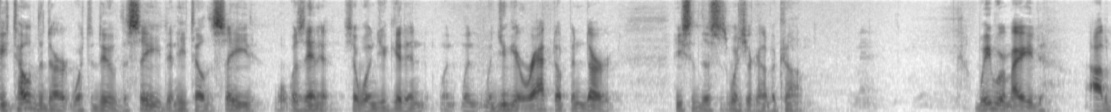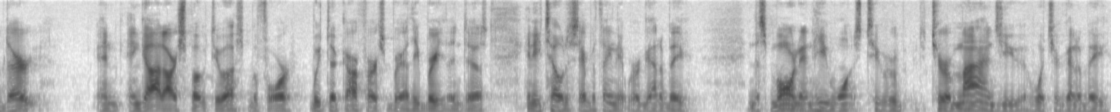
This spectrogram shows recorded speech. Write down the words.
He told the dirt what to do with the seed, and he told the seed what was in it. So when you get in, when, when, when you get wrapped up in dirt, he said, This is what you're going to become. Amen. We were made out of dirt, and, and God already spoke to us before we took our first breath. He breathed into us, and He told us everything that we're going to be. And this morning, He wants to, re, to remind you of what you're going to be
